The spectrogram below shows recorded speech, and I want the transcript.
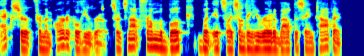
excerpt from an article he wrote. So it's not from the book but it's like something he wrote about the same topic.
